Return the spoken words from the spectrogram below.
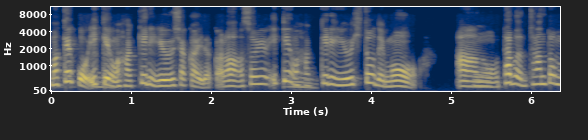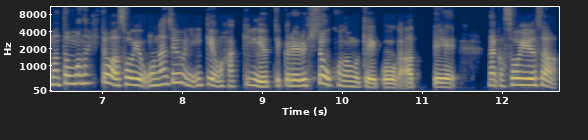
まあ結構意見をはっきり言う社会だから、そういう意見をはっきり言う人でも、あの、うん、多分ちゃんとまともな人はそういう同じように意見をはっきり言ってくれる人を好む傾向があってなんかそういうさ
